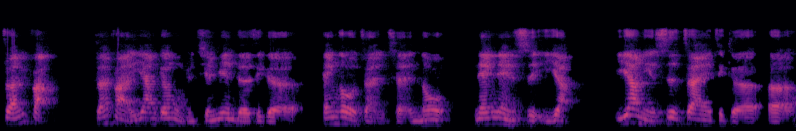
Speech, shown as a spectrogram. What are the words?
转法转法一样，跟我们前面的这个 angle 转成 No Name Name 是一样，一样也是在这个呃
